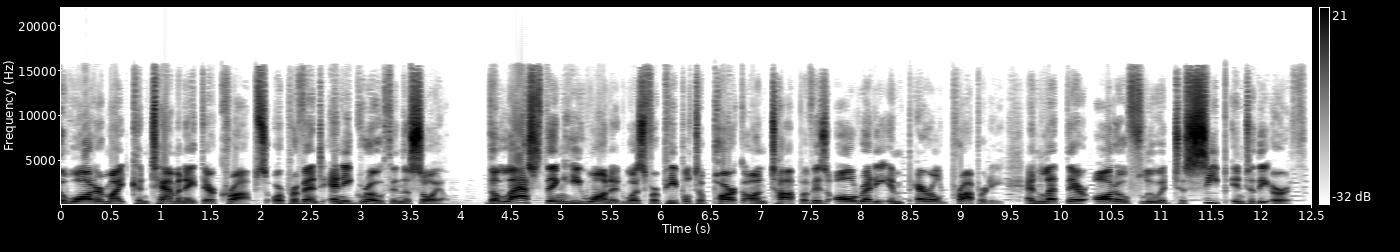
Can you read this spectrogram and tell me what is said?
the water might contaminate their crops or prevent any growth in the soil. The last thing he wanted was for people to park on top of his already imperiled property and let their auto fluid to seep into the earth,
